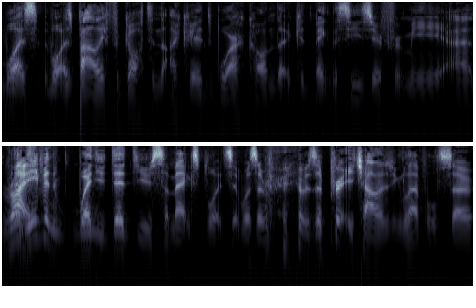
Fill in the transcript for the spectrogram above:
what has what has Bally forgotten that I could work on that could make this easier for me? And, Right. and even when you did use some exploits, it was a it was a pretty challenging level. So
